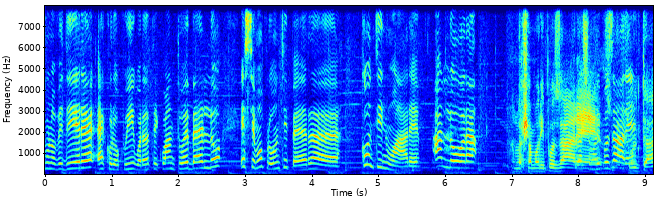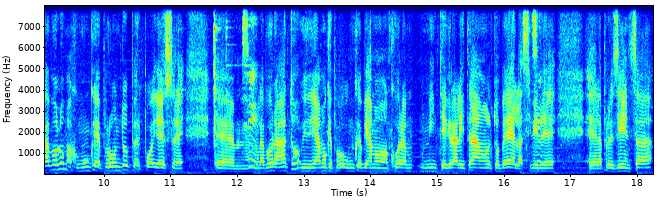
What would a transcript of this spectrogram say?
Facciamolo vedere, eccolo qui, guardate quanto è bello e siamo pronti per eh, continuare. Allora, lo lasciamo riposare, lasciamo riposare? sul tavolo, ma comunque è pronto per poi essere ehm, Sì. lavorato. Vediamo che comunque abbiamo ancora un'integralità molto bella, si Sì. vede eh, la presenza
